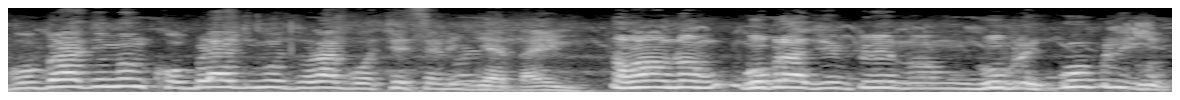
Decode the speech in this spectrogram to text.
ગોબરાજી માં થોડા ગોછે ચડી ગયા હતા એમ. તમારું નામ ગોબરાજી એમ પેલું નામ ગોબરી. ગોબરી.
